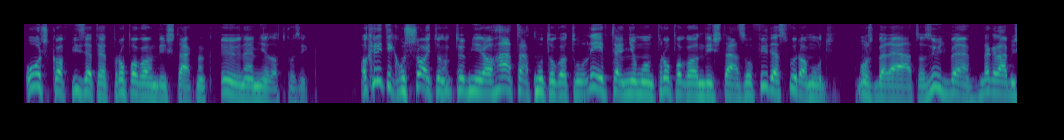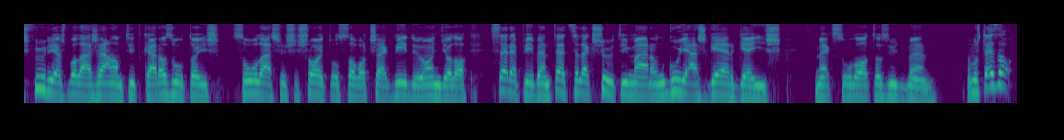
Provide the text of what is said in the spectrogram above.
ócska fizetett propagandistáknak ő nem nyilatkozik. A kritikus sajtónak többnyire a hátát mutogató, lépten nyomon propagandistázó Fidesz furamód most beleállt az ügybe, legalábbis Fűries Balázs államtitkár azóta is szólás és a sajtószabadság védő angyala szerepében tetszelek, sőt imáron Gulyás Gergely is megszólalt az ügyben. Na most ez a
